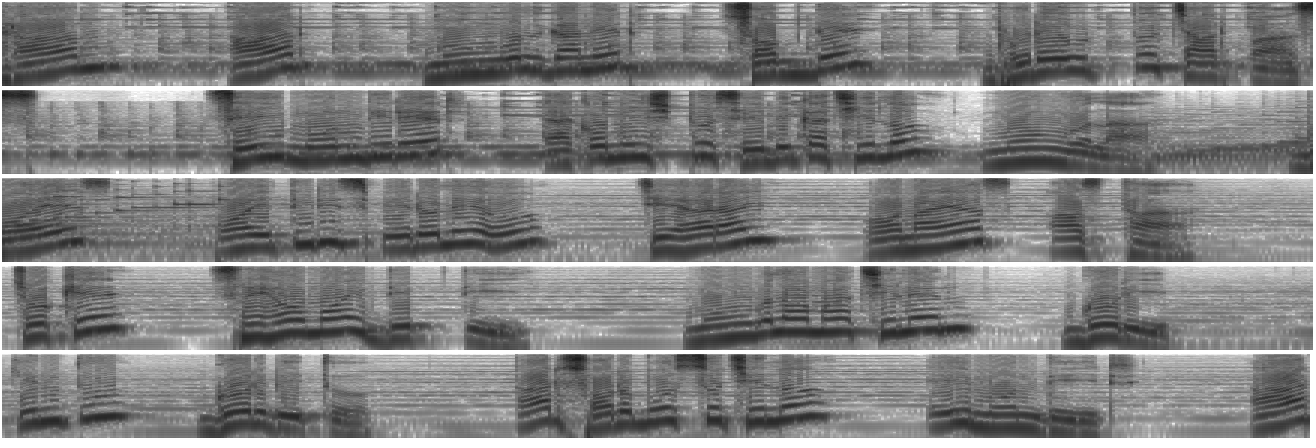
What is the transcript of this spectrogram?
ঘ্রাণ আর মঙ্গল গানের শব্দে ভরে উঠত চারপাশ। সেই মন্দিরের একনিষ্ঠ সেবিকা ছিল মঙ্গলা। বয়স পঁয়ত্রিশ পেরোলেও চেহারায় অনায়াস আস্থা, চোখে স্নেহময় দীপ্তি। মঙ্গলা মা ছিলেন গরিব, কিন্তু গর্বিত। তার সর্বস্ব ছিল এই মন্দির, আর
